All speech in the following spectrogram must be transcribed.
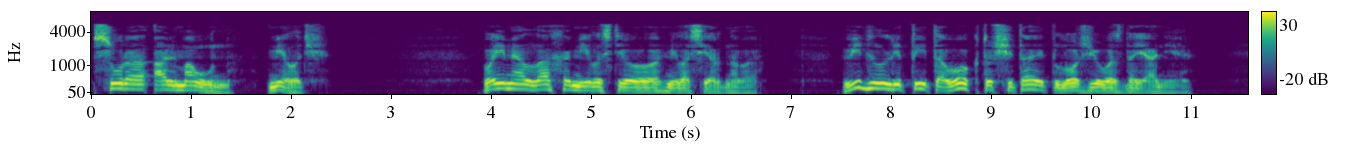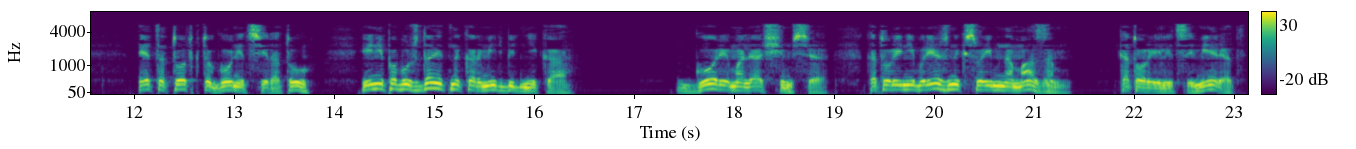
Сура Аль-Маун. Мелочь. Во имя Аллаха Милостивого, Милосердного. Видел ли ты того, кто считает ложью воздаяние? Это тот, кто гонит сироту и не побуждает накормить бедняка. Горе молящимся, которые небрежны к своим намазам, которые лицемерят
